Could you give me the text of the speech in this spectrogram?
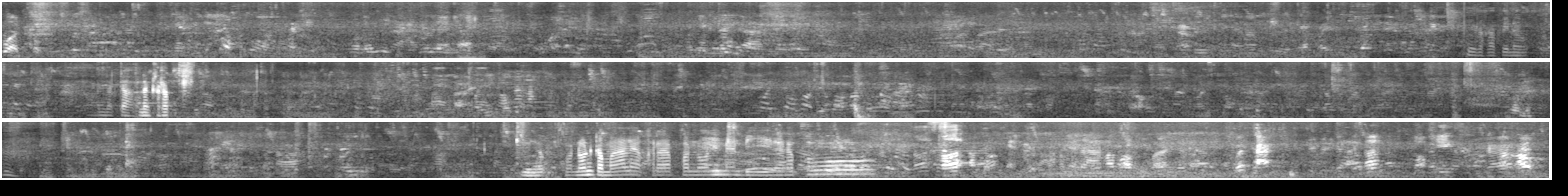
ปวด นี่แหละครับพี่น้องบรรยากาศ นะครับ นี่ครับพอนนท์กับมาแล้วครับพอนนท์แม่บีนะครับโอ้บัก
